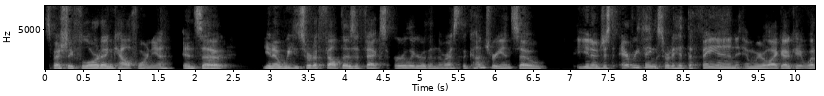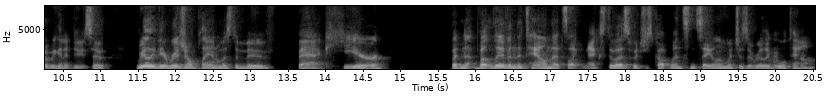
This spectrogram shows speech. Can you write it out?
especially florida and california and so right. You know we sort of felt those effects earlier than the rest of the country and so you know just everything sort of hit the fan and we were like okay what are we going to do so really the original plan was to move back here but not, but live in the town that's like next to us, which is called Winston Salem, which is a really mm-hmm. cool town.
